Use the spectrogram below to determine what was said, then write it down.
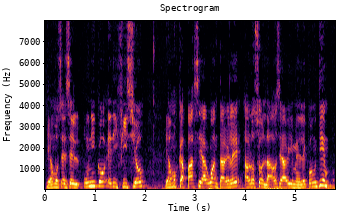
Digamos, es el único edificio, digamos, capaz de aguantarle a los soldados de Abimelech por un tiempo.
